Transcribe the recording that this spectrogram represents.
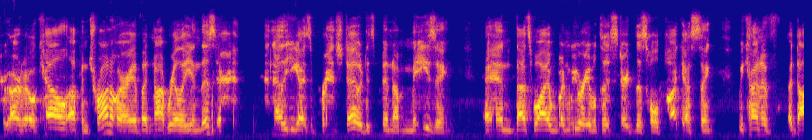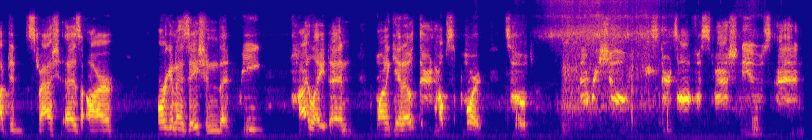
through Arda Ocal up in Toronto area, but not really in this area. And now that you guys have branched out, it's been amazing. And that's why when we were able to start this whole podcast thing, we kind of adopted Smash as our organization that we highlight and want to get out there and help support. So every show starts off with Smash news and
